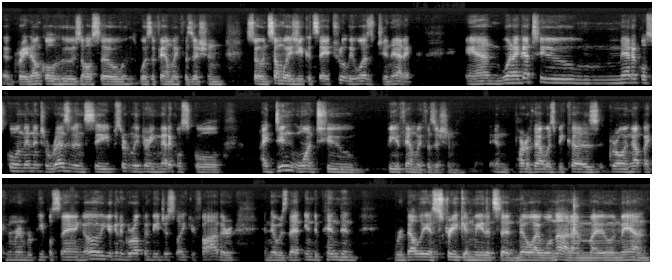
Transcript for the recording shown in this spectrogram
a great uncle who's also was a family physician. So in some ways, you could say it truly was genetic. And when I got to medical school and then into residency, certainly during medical school, I didn't want to be a family physician and part of that was because growing up, I can remember people saying, "Oh, you're going to grow up and be just like your father," and there was that independent, rebellious streak in me that said, "No, I will not. I'm my own man."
